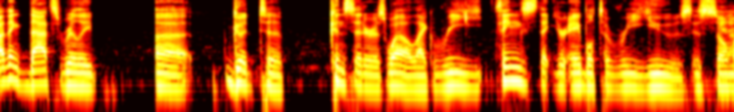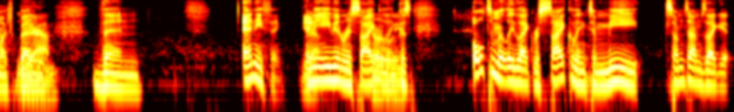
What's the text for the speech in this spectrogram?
I think that's really uh, good to consider as well. Like re things that you're able to reuse is so Yeah. much better Yeah. than anything. I mean, even recycling, Totally. because ultimately, like recycling to me, sometimes I get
